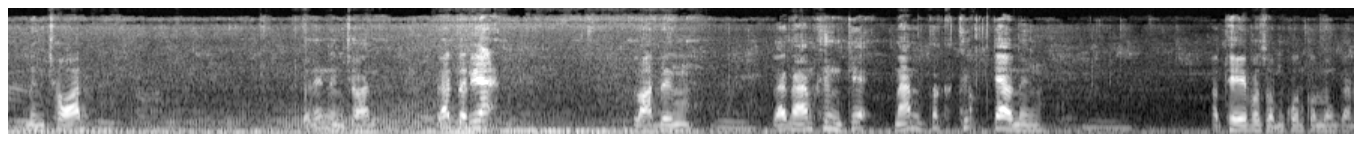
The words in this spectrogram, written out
อืม หนึ่งช้อนหนึ่งช้อน ตัวนี้หนึ่งช้อน แล้วตัวเนี้ยหลอดหนึ่งอืมแล้วน้ำครึ่งแก้วน้ำสักแก้วหนึ่งอืมเอาเทผสมคนคนลงกัน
